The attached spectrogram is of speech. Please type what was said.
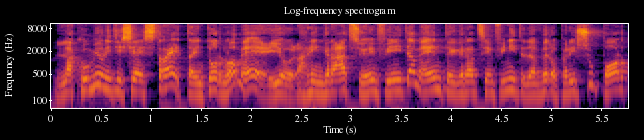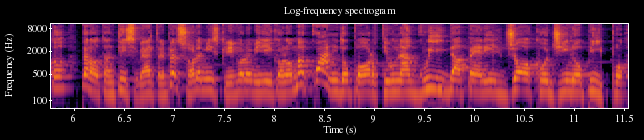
la community si è stretta intorno a me, io la ringrazio infinitamente, grazie infinite davvero per il supporto, però tantissime altre persone mi scrivono e mi dicono ma quando porti una guida per il gioco Gino Pippo?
